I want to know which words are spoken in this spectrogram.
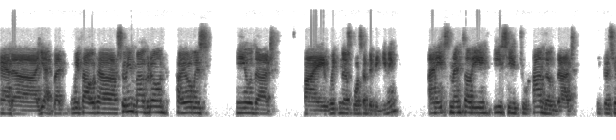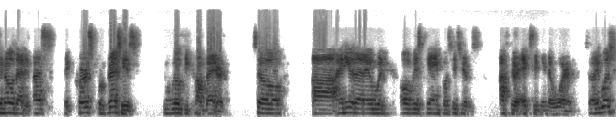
And uh, yeah, but without a swimming background, I always knew that my weakness was at the beginning. And it's mentally easy to handle that because you know that as the course progresses, you will become better. So uh, I knew that I would always gain positions after exiting the water. So it was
